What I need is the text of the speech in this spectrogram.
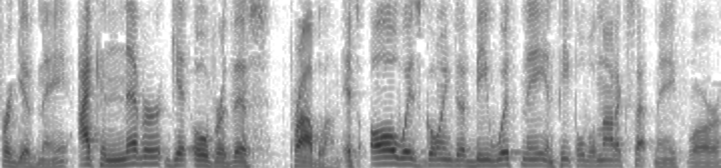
forgive me? I can never get over this problem. It's always going to be with me, and people will not accept me for,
